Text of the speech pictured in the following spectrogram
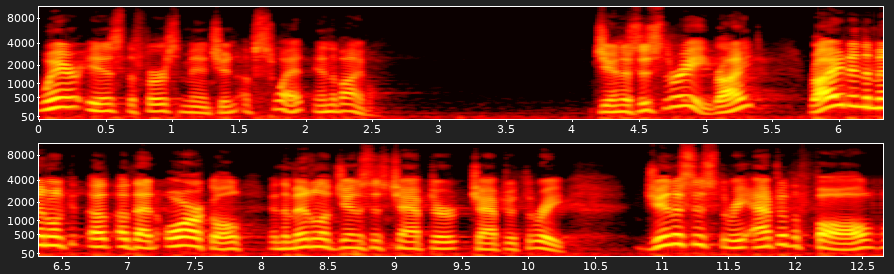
Where is the first mention of sweat in the Bible? Genesis 3, right? Right in the middle of, of, that oracle, in the middle of Genesis chapter, chapter 3. Genesis 3, after the fall,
